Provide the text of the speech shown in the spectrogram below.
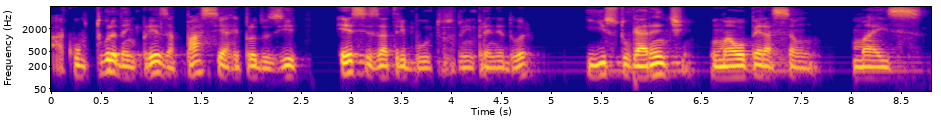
a cultura da empresa passe a reproduzir esses atributos do empreendedor e isto garante uma operação mais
